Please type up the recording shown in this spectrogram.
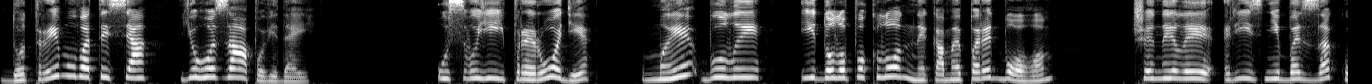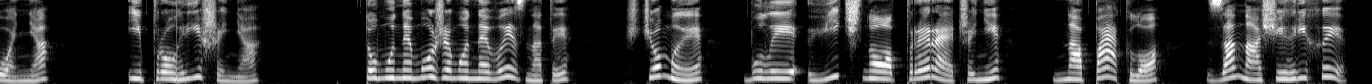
дотримуватися Його заповідей. У своїй природі ми були ідолопоклонниками перед Богом, чинили різні беззаконня і прогрішення, тому не можемо не визнати, що ми були вічно приречені на пекло за наші гріхи.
